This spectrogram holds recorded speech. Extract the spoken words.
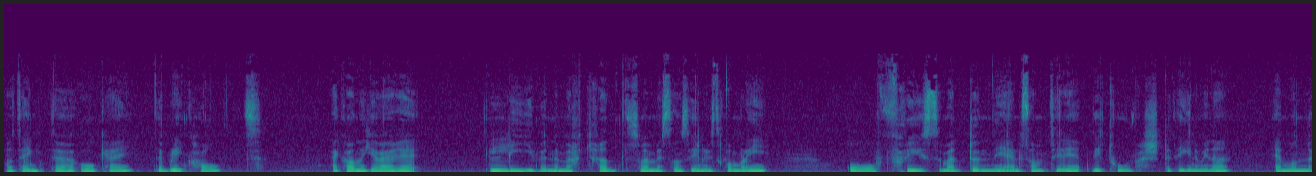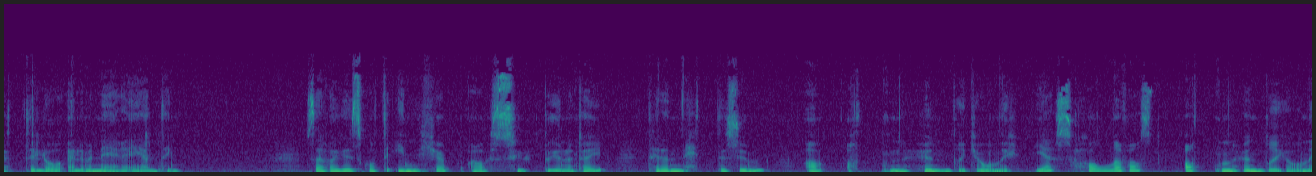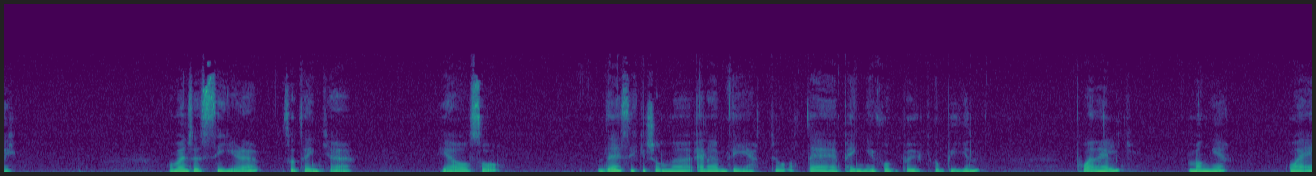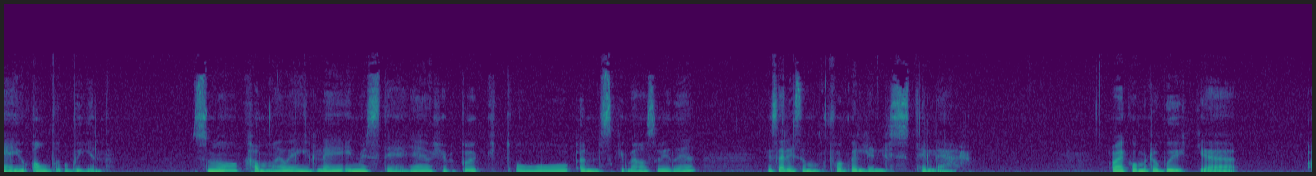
og tenkte OK, det blir kaldt Jeg kan ikke være livende mørkredd, som jeg mest sannsynligvis kan bli, og fryse meg dønn i hjel samtidig. De to verste tingene mine jeg må nødt til å eliminere én ting. Så jeg har faktisk gått til innkjøp av superundertøy til den nette sum 1800 kroner. Yes, hold deg fast. 1800 kroner. Og mens jeg sier det, så tenker jeg ja, og så? Det er sikkert sånne Eller jeg vet jo at det er penger folk bruker på byen på en helg. Mange. Og jeg er jo aldri på byen. Så nå kan jeg jo egentlig investere og kjøpe brukt og ønske meg osv. Hvis jeg liksom får veldig lyst til det her. Og jeg kommer til å bruke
